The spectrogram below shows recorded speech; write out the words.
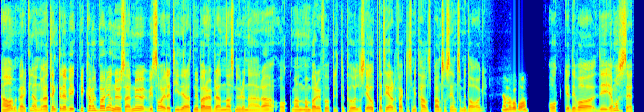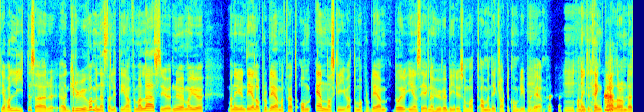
Ja, verkligen. Och jag tänkte det, vi, vi kan väl börja nu så här. Nu, vi sa ju det tidigare att nu börjar det brännas, nu är det nära och man, man börjar få upp lite puls. Jag uppdaterade faktiskt mitt halsband så sent som idag. Ja, men vad bra. Och det var, det, jag måste säga att jag var lite så här, jag gruvar mig nästan lite grann, för man läser ju, nu är man ju, man är ju en del av problemet, för att om en har skrivit att de har problem, då i ens egna huvud blir det som att, ja men det är klart det kommer bli problem. Mm. Man har inte tänkt på alla de där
